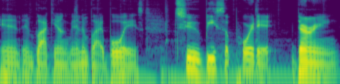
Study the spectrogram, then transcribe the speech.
and, and black young men and black boys to be supported during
